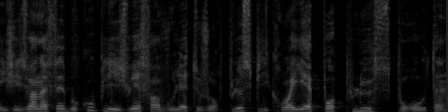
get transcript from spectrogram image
Et Jésus en a fait beaucoup, puis les Juifs en voulaient toujours plus, puis ils ne croyaient pas plus pour autant.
